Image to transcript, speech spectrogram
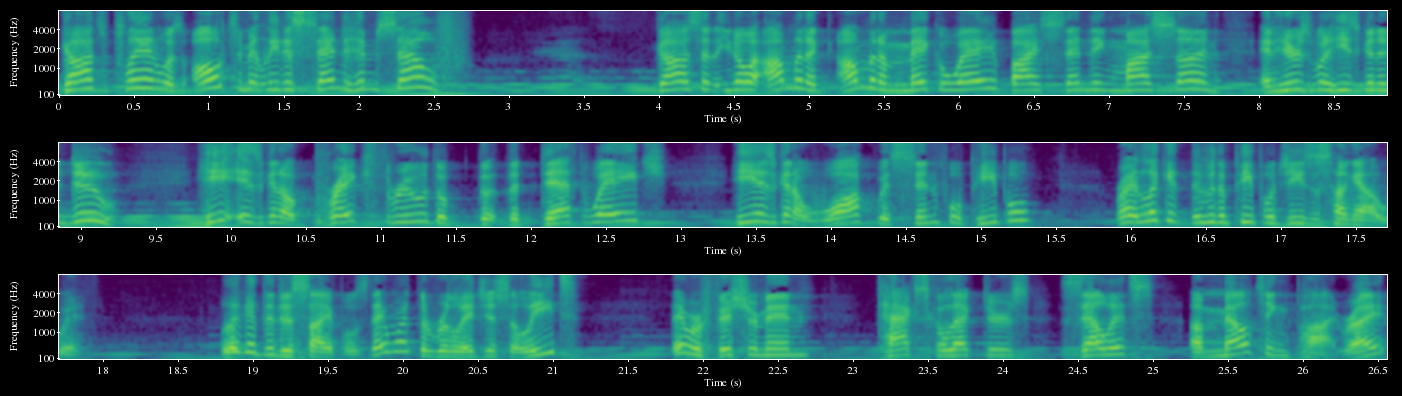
God's plan was ultimately to send himself. God said, you know what, I'm gonna, I'm gonna make a way by sending my son. And here's what he's gonna do. He is gonna break through the, the, the death wage. He is gonna walk with sinful people. Right? Look at who the people Jesus hung out with. Look at the disciples. They weren't the religious elite, they were fishermen, tax collectors, zealots, a melting pot, right?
